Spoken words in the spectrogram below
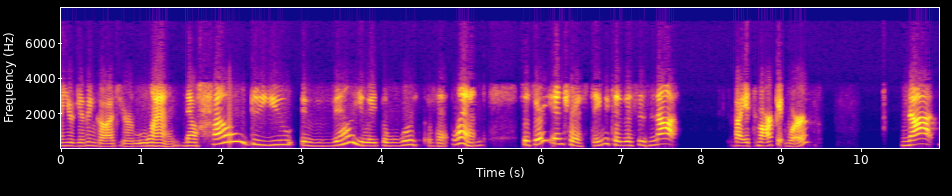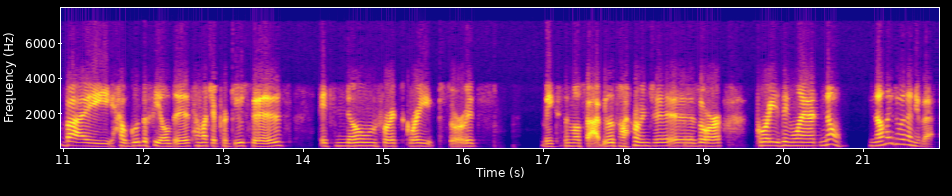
and you're giving God your land. Now, how do you evaluate the worth of that land? So it's very interesting because this is not by its market worth, not by how good the field is, how much it produces. It's known for its grapes or it makes the most fabulous oranges or grazing land. No, nothing to do with any of that.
